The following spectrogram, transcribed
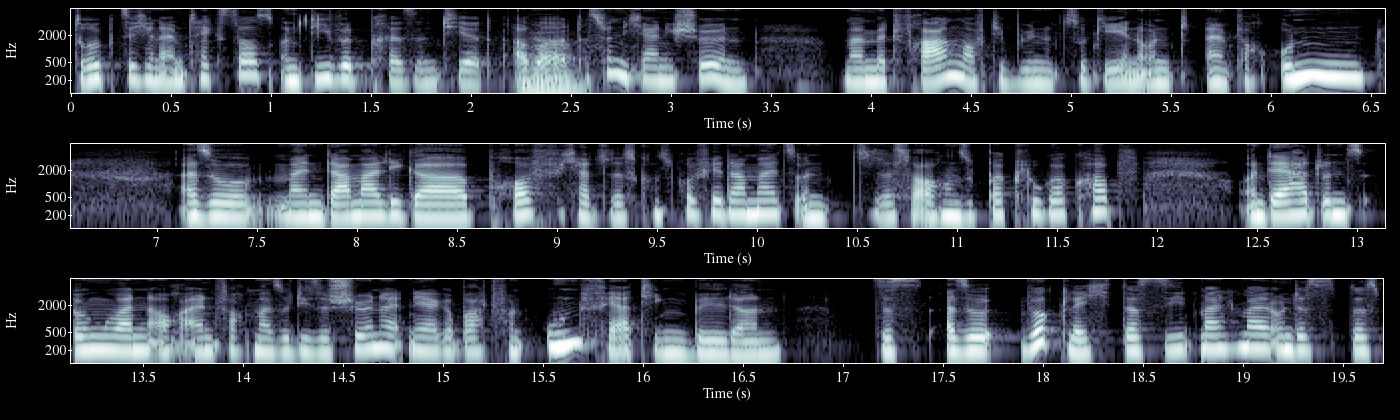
drückt sich in einem Text aus und die wird präsentiert. Aber ja. das finde ich eigentlich schön, mal mit Fragen auf die Bühne zu gehen und einfach un also mein damaliger Prof, ich hatte das Kunstprofil damals und das war auch ein super kluger Kopf und der hat uns irgendwann auch einfach mal so diese Schönheit näher gebracht von unfertigen Bildern. Das, also wirklich, das sieht manchmal und das, das,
